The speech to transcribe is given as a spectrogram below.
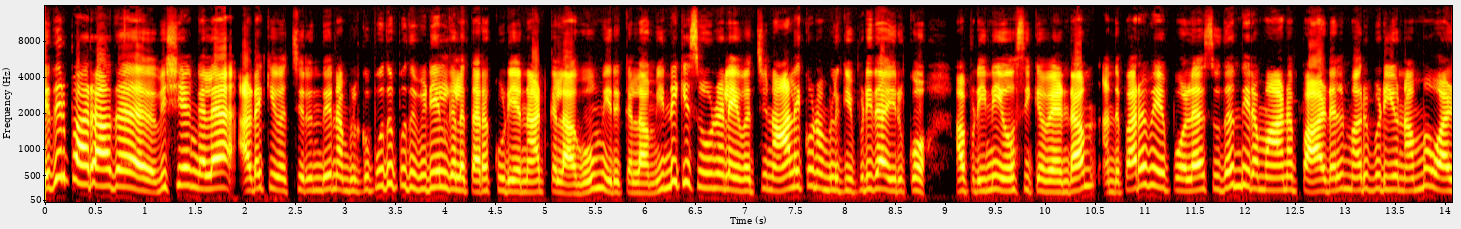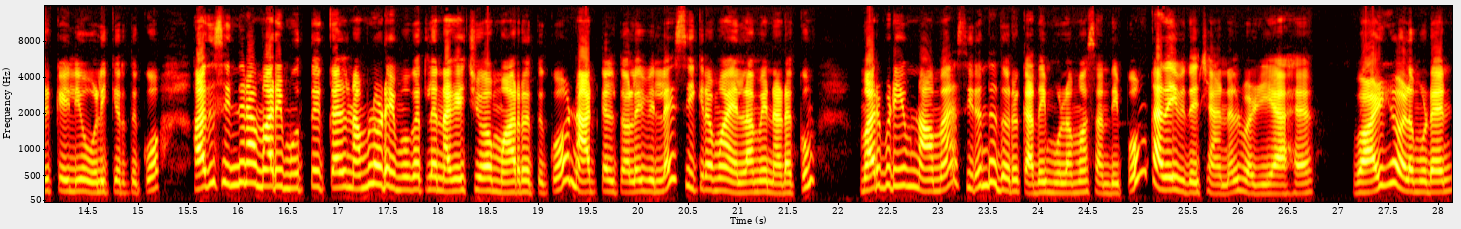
எதிர்பாராத விஷயங்களை அடக்கி வச்சிருந்து நம்மளுக்கு புது புது விடியல்களை தரக்கூடிய நாட்களாகவும் இருக்கலாம். இன்னைக்கு சூழ்நிலையை வச்சு நாளைக்கும் நம்மளுக்கு இப்படி தான் இருக்கும் அப்படின்னு யோசிக்க வேண்டாம். அந்த பறவையை போல சுதந்திரமான பாடல் மறுபடியும் நம்ம வாழ்க்கையிலையும் ஒழிக்கிறதுக்கோ அது சிந்தின மாதிரி முத்துக்கள் நம்மளுடைய முகத்தில் நகைச்சுவாக மாறுறதுக்கோ நாட்கள் தொலைவில்லை. சீக்கிரமாக எல்லாமே நடக்கும். மறுபடியும் நாம சிறந்ததொரு கதை மூலமா சந்திப்போம். கதை விதை சேனல் வழியாக. வாழ்க வளமுடன்.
